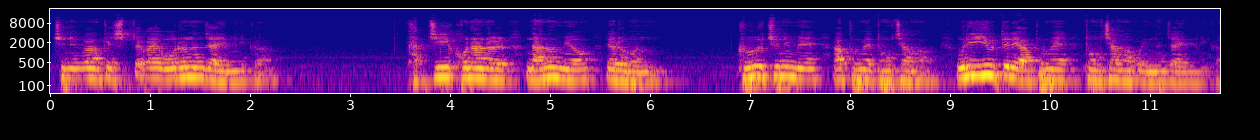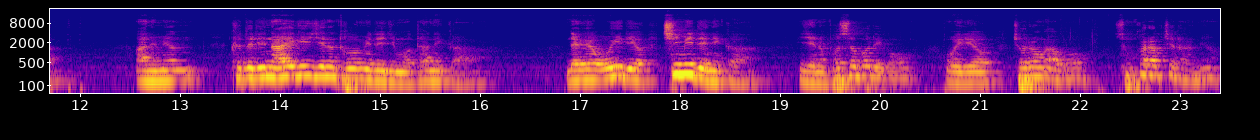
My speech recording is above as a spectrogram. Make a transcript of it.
주님과 함께 십자가에 오르는 자입니까? 같이 고난을 나누며 여러분 그 주님의 아픔에 동참하고 우리 이웃들의 아픔에 동참하고 있는 자입니까? 아니면 그들이 나에게 이제는 도움이 되지 못하니까 내가 오히려 짐이 되니까 이제는 벗어버리고 오히려 조롱하고 손가락질하며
